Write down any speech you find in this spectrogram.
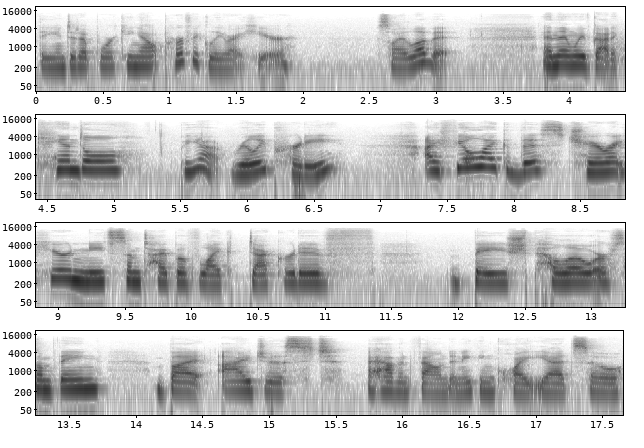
they ended up working out perfectly right here. So I love it. And then we've got a candle, but yeah, really pretty. I feel like this chair right here needs some type of like decorative beige pillow or something, but I just, I haven't found anything quite yet, so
